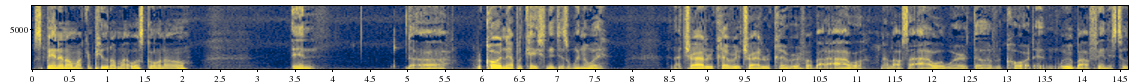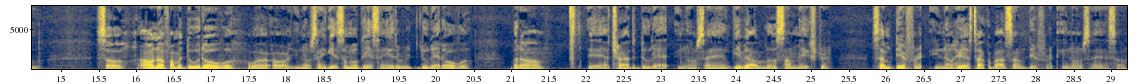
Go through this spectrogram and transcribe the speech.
spinning on my computer. I'm like, what's going on? Then the uh, recording application it just went away. And I tried to recover it, tried to recover it for about an hour. I lost an hour worth of recording. We were about finished too. So I don't know if I'm gonna do it over or or you know I'm saying, get some more guests in here to re- do that over. But um yeah, I tried to do that, you know what I'm saying? Give y'all a little something extra. Something different, you know, hear us talk about something different, you know what I'm saying? So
